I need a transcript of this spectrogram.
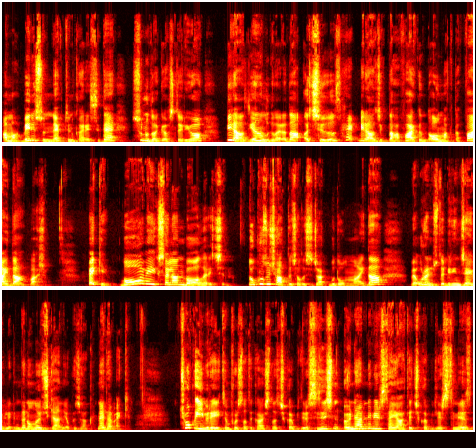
Ama Venüs'ün Neptün karesi de şunu da gösteriyor. Biraz yanılgılara da açığız. Hep birazcık daha farkında olmakta fayda var. Peki boğa ve yükselen boğalar için 9-3 hattı çalışacak bu dolunayda ve Uranüs de birinci evlerinden ona üçgen yapacak. Ne demek? Çok iyi bir eğitim fırsatı karşısına çıkabilir. Sizin için önemli bir seyahate çıkabilirsiniz.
